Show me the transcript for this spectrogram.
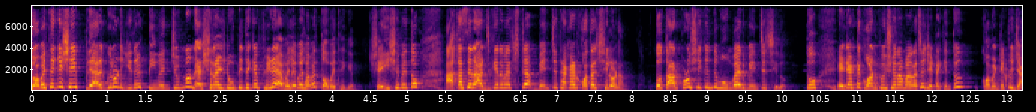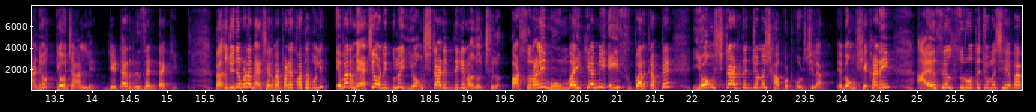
যবে থেকে সেই প্লেয়ারগুলো নিজেদের টিমের জন্য ন্যাশনাল ডিউটি থেকে ফিরে অ্যাভেলেবেল হবে তবে থেকে। সেই হিসেবে তো আকাশের আজকের ম্যাচটা বেঞ্চে থাকার কথা ছিল না। তো তারপরেও সে কিন্তু মুম্বাইয়ের বেঞ্চে ছিল। তো এটা একটা কনফিউশন আমার আছে যেটা কিন্তু কমেন্টে একটু জানিও কেউ জানলে, যেটার রিজনটা কি। বাকি যদি আমরা ম্যাচের ব্যাপারে কথা বলি, এবার ম্যাচে অনেকগুলো ইয়ং স্টারের দিকে নজর ছিল। পার্সোনালি মুম্বাইকে আমি এই সুপার কাপে ইয়ং স্টারদের জন্য সাপোর্ট করছিলাম, এবং সেখানেই আইএসএল শুরু হতে চলেছে এবার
